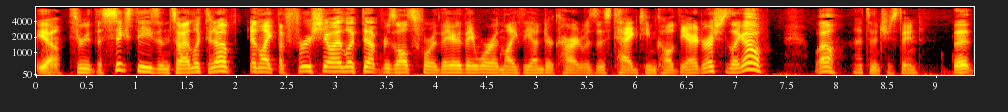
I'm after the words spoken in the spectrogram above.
Yeah. through the 60s and so I looked it up and like the first show I looked up results for there they were in like the undercard was this tag team called the Iron Russians like oh well that's interesting That,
